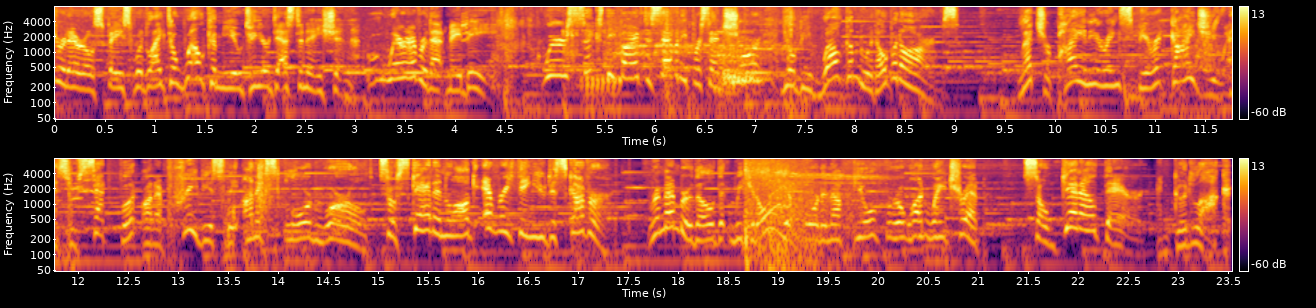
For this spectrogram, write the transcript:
Spirit Aerospace would like to welcome you to your destination, wherever that may be. We're 65 to 70% sure you'll be welcomed with open arms. Let your pioneering spirit guide you as you set foot on a previously unexplored world. So scan and log everything you discover. Remember, though, that we could only afford enough fuel for a one way trip. So get out there and good luck.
